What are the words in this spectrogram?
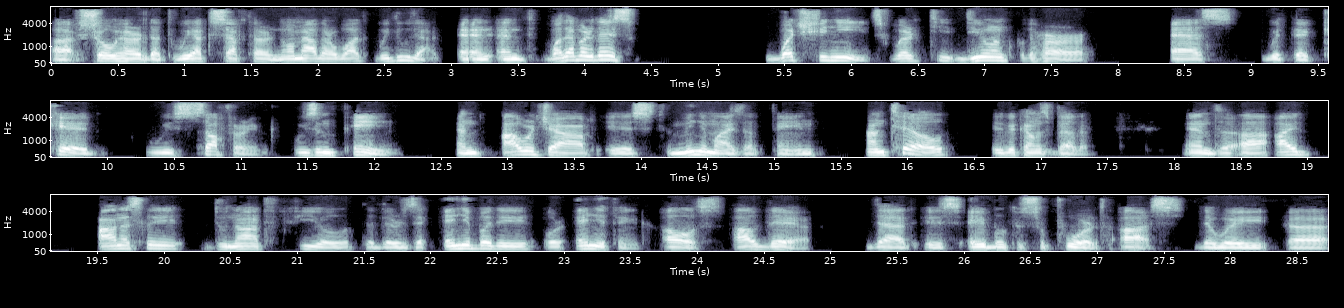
uh, show her that we accept her no matter what, we do that. And, and whatever it is, what she needs, we're t- dealing with her as with a kid who is suffering, who is in pain. And our job is to minimize that pain until it becomes better. And uh, I honestly do not feel that there's anybody or anything else out there that is able to support us the way uh,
